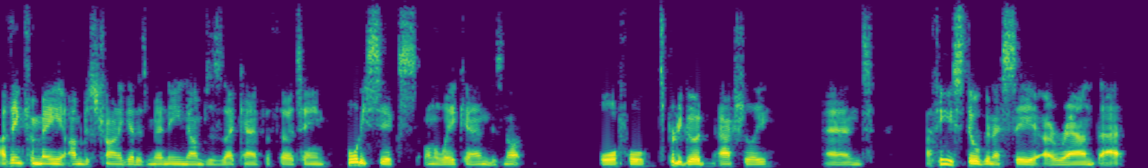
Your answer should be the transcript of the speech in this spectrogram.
I think for me, I'm just trying to get as many numbers as I can for 13. 46 on the weekend is not awful. It's pretty good, actually. And I think he's still going to see around that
